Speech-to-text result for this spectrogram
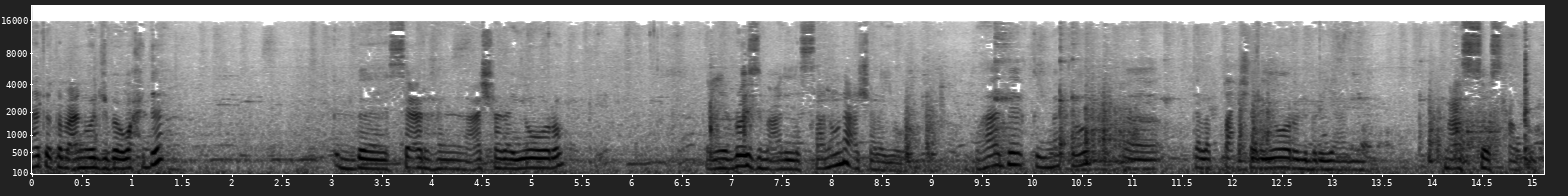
هذا طبعا وجبة واحدة. بسعرها عشرة يورو. يعني الرز مع الصالونة عشرة يورو. وهذا قيمته ثلاثة عشر يورو البرياني مع الصوص حقه.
